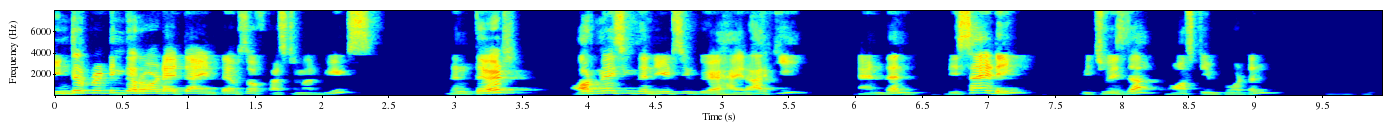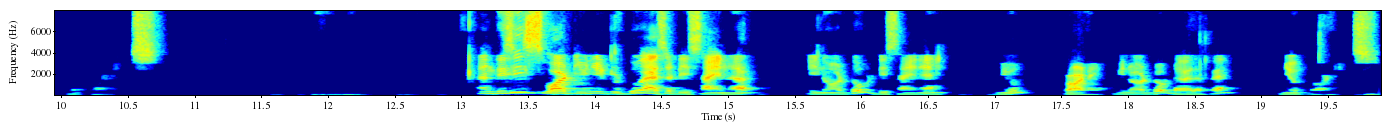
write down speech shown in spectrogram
interpreting the raw data in terms of customer needs. Then third, organizing the needs into a hierarchy and then deciding which is the most important. And this is what you need to do as a designer in order to design a new product, in order to develop a new product.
